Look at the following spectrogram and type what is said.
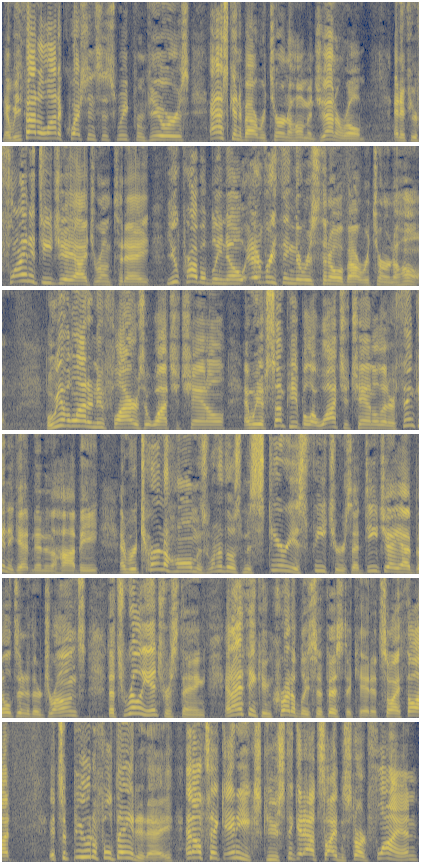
Now we've had a lot of questions this week from viewers asking about return to home in general, and if you're flying a DJI drone today, you probably know everything there is to know about return to home. But we have a lot of new flyers that watch the channel, and we have some people that watch the channel that are thinking of getting into the hobby, and return to home is one of those mysterious features that DJI built into their drones that's really interesting, and I think incredibly sophisticated. So I thought, it's a beautiful day today, and I'll take any excuse to get outside and start flying,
